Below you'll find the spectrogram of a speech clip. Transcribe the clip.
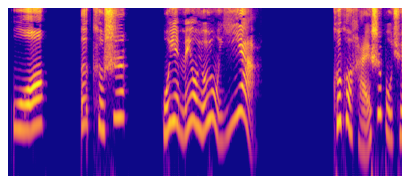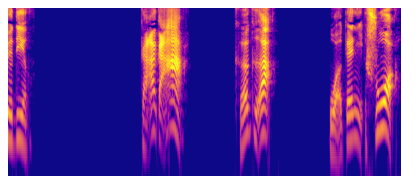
我，呃，可是我也没有游泳衣呀。可可还是不确定。嘎嘎，可可，我跟你说，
